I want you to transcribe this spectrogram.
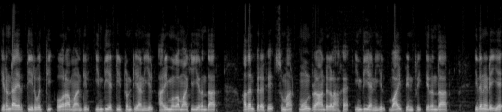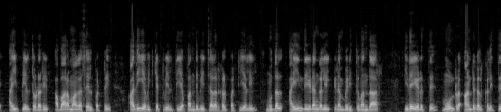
இரண்டாயிரத்தி இருபத்தி ஓராம் ஆண்டில் இந்திய டி டுவெண்டி அணியில் அறிமுகமாகியிருந்தார். அதன் பிறகு சுமார் மூன்று ஆண்டுகளாக இந்திய அணியில் வாய்ப்பின்றி இருந்தார். இதனிடையே ஐபிஎல் தொடரில் அபாரமாக செயல்பட்டு அதிக விக்கெட் வீழ்த்திய பந்து வீச்சாளர்கள் பட்டியலில் முதல் ஐந்து இடங்களில் இடம் பிடித்து வந்தார். இதையடுத்து மூன்று ஆண்டுகள் கழித்து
